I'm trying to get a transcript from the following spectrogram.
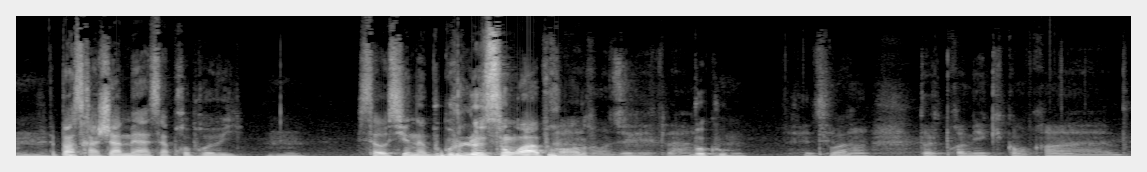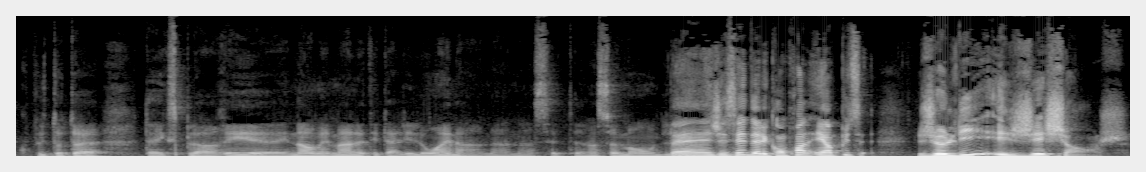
Mhm. Elle pensera jamais à sa propre vie. Mhm. Ça aussi, on a beaucoup de leçons à apprendre. Ah, mon Dieu, c'est clair. Beaucoup. Mhm. Effectivement. vois? Tu le premier qui comprend euh, beaucoup plus. Toi, tu as, exploré euh, énormément. Tu es allé loin dans, dans, dans, cette, dans ce monde-là. Ben, Tu- j'essaie de les comprendre. Et en plus, je lis et j'échange.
